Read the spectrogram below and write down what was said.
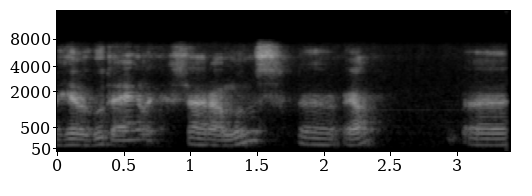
heel goed eigenlijk, Sarah Moens, uh, ja, uh,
